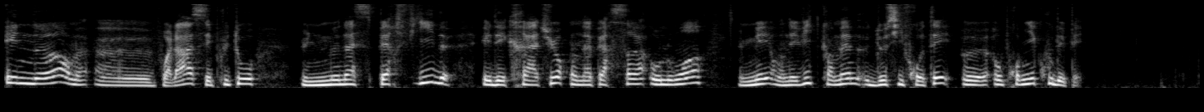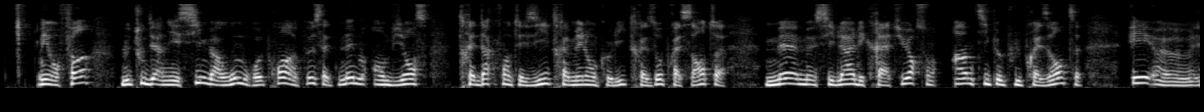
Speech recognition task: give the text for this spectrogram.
énormes. Euh, voilà, c'est plutôt une menace perfide et des créatures qu'on aperçoit au loin, mais on évite quand même de s'y frotter au premier coup d'épée. Et enfin, le tout dernier Simbarum reprend un peu cette même ambiance très dark fantasy, très mélancolique, très oppressante, même si là les créatures sont un petit peu plus présentes et, euh,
